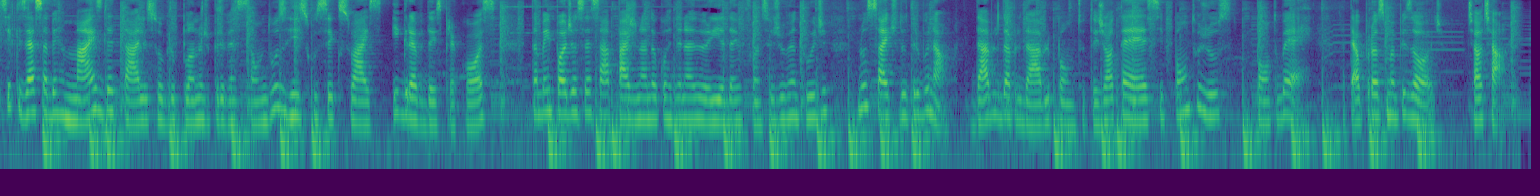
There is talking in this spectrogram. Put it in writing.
se quiser saber mais detalhes sobre o plano de prevenção dos riscos sexuais e gravidez precoce, também pode acessar a página da Coordenadoria da Infância e Juventude no site do Tribunal, www.tjs.jus.br. Até o próximo episódio. Tchau, tchau.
